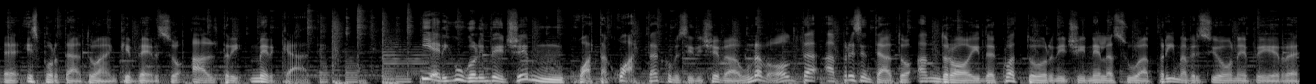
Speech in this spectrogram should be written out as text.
eh, esportato anche verso altri mercati. Ieri Google invece, mm, quatta quatta, come si diceva una volta, ha presentato Android 14 nella sua prima versione per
